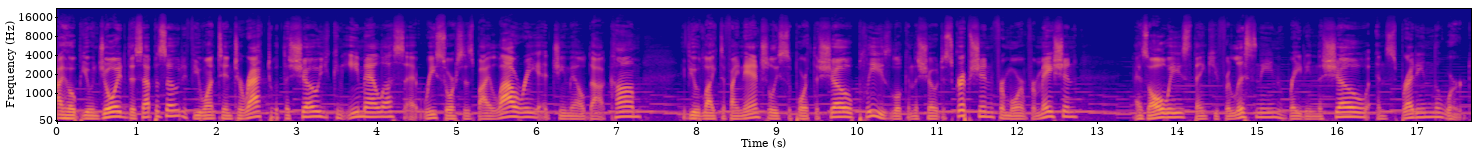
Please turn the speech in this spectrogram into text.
I hope you enjoyed this episode. If you want to interact with the show, you can email us at resourcesbylowery at gmail.com. If you would like to financially support the show, please look in the show description for more information. As always, thank you for listening, rating the show, and spreading the word.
